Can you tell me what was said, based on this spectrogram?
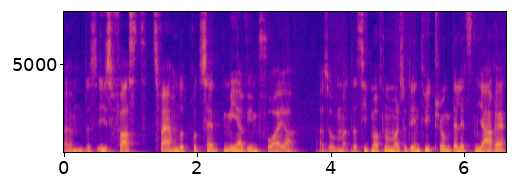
Ähm, das ist fast 200 Prozent mehr wie im Vorjahr. Also da sieht man auch nochmal so die Entwicklung der letzten Jahre.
